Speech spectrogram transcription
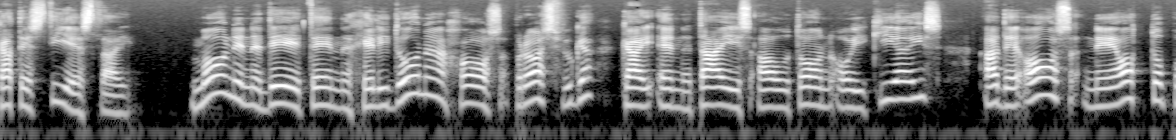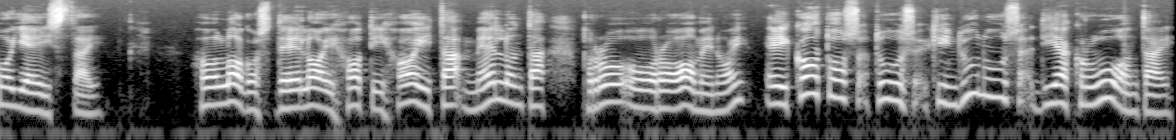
catestiestai. Monen de ten helidona hos prosfuga kai en tais auton oikiais ade os neotto poiestai ho logos de loi hoti hoita mellonta pro oro omenoi, eikotos tus kindunus diacruontai.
